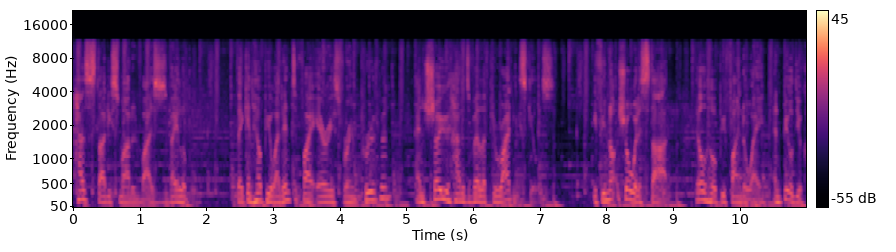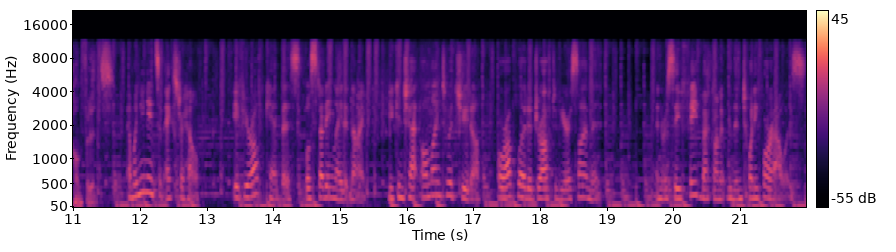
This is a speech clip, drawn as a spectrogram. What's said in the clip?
has Study Smart advisors available. They can help you identify areas for improvement and show you how to develop your writing skills. If you're not sure where to start, they'll help you find a way and build your confidence. And when you need some extra help, if you're off campus or studying late at night, you can chat online to a tutor or upload a draft of your assignment and receive feedback on it within 24 hours.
